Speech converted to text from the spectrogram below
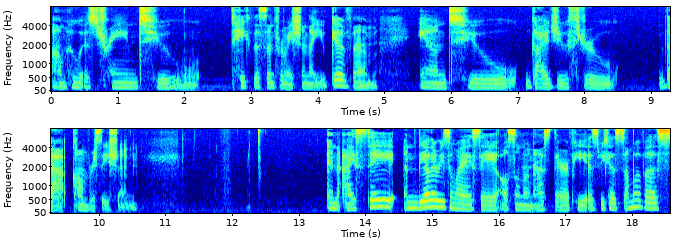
um, who is trained to take this information that you give them and to guide you through that conversation. And I say, and the other reason why I say also known as therapy is because some of us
